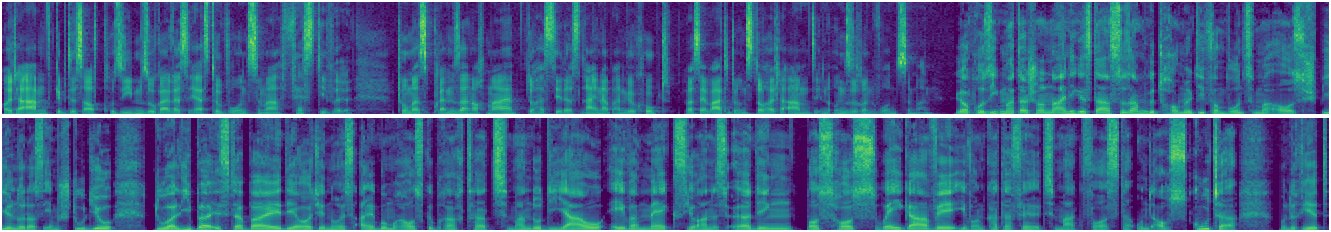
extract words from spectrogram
Heute Abend gibt es auf ProSieben sogar das erste Wohnzimmer-Festival. Thomas Bremser nochmal, du hast dir das Line-Up angeguckt. Was erwartet uns da heute Abend in unseren Wohnzimmern? Ja, Pro7 hat da schon einige Stars zusammengetrommelt, die vom Wohnzimmer aus spielen oder aus ihrem Studio. Dua Lipa ist dabei, der heute ihr neues Album rausgebracht hat. Mando Diao, Ava Max, Johannes Oerding, Boss Hoss, Way Garvey, Yvonne Katterfeld, Mark Forster und auch Scooter. Moderiert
